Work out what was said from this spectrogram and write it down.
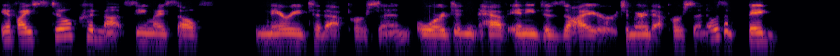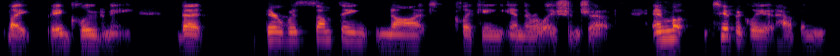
if I still could not see myself married to that person or didn't have any desire to marry that person, it was a big, like, big clue to me that there was something not clicking in the relationship. And mo- typically it happened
